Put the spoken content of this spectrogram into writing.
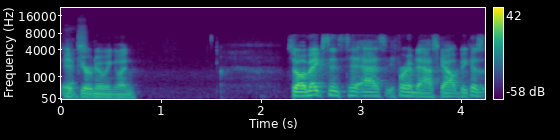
Yes. if you're New England. So it makes sense to ask for him to ask out because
